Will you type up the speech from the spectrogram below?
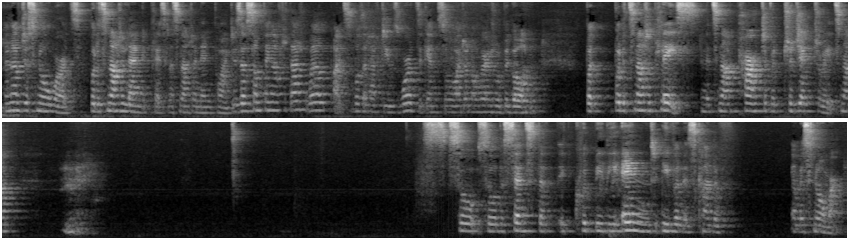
Then I've hmm. just no words. But it's not a landing place and it's not an end point. Is there something after that? Well, I suppose I'd have to use words again, so I don't know where it will be going. But, but it's not a place and it's not part of a trajectory. It's not. So, so the sense that it could be the end even is kind of a misnomer.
